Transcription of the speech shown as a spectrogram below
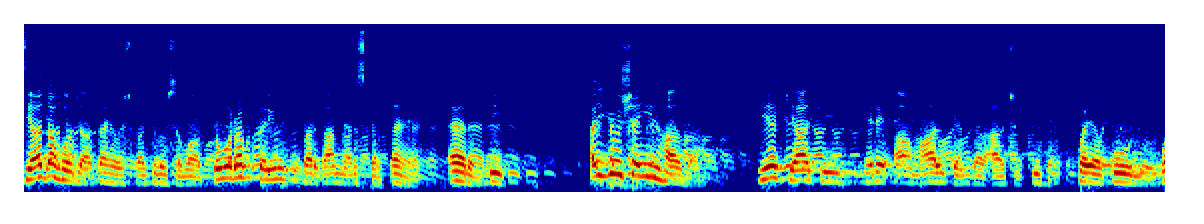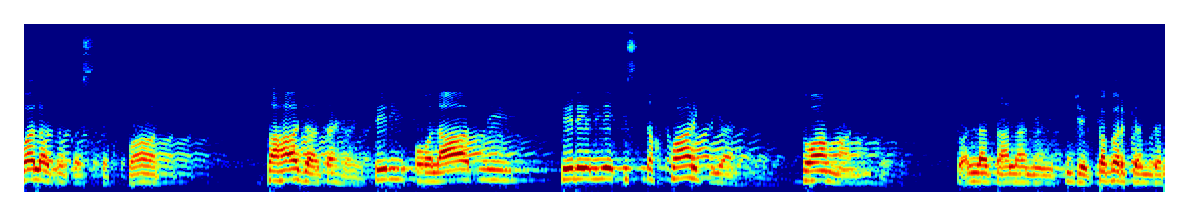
زیادہ ہو جاتا ہے اس کا اجر و ثواب، تو وہ رب کریم کی برگاہ میں عرض کرتا ہے، اے ربی، ایو شعین حاضر یہ کیا چیز میرے اعمال کے اندر آ چکی ہے؟ فیقول، ولدک استغفار، کہا جاتا ہے، تیری اولاد نے تیرے لیے استغفار کیا ہے، دعا مانگی ہے، تو اللہ تعالیٰ نے تجھے قبر کے اندر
